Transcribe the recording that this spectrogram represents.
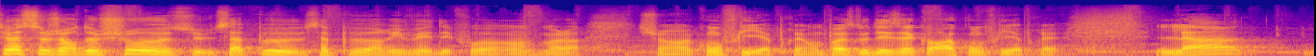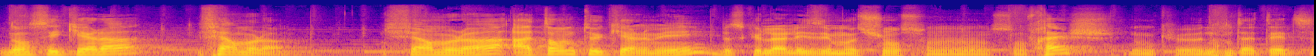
vois, ce genre de choses, ça peut, ça peut arriver des fois, hein, voilà, sur un conflit après. On passe de désaccord à conflit après. Là, dans ces cas-là, ferme-la ferme-la, attends de te calmer, parce que là les émotions sont, sont fraîches, donc euh, dans ta tête,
